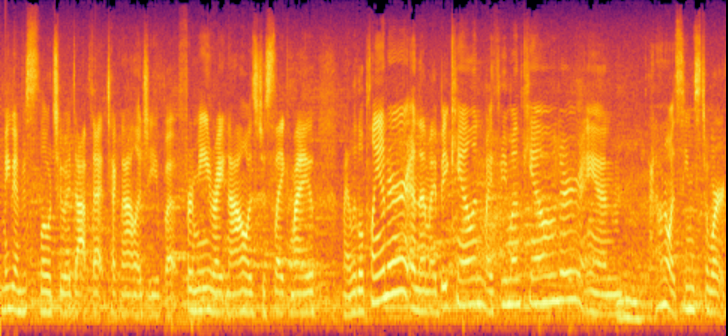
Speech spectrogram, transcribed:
maybe I'm just slow to adopt that technology, but for me right now it's just like my my little planner and then my big calendar, my 3 month calendar and I don't know, it seems to work.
